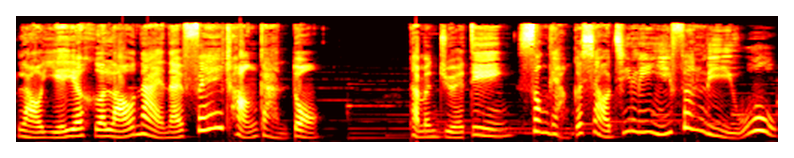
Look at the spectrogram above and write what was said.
老爷爷和老奶奶非常感动。他们决定送两个小精灵一份礼物。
